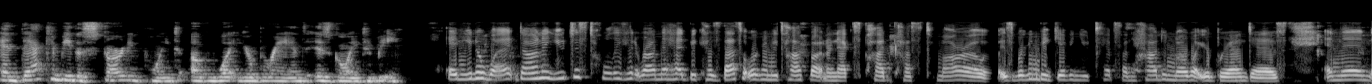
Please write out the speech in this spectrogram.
And that can be the starting point of what your brand is going to be. And you know what, Donna, you just totally hit it on the head because that's what we're going to be talking about in our next podcast tomorrow. Is we're going to be giving you tips on how to know what your brand is, and then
